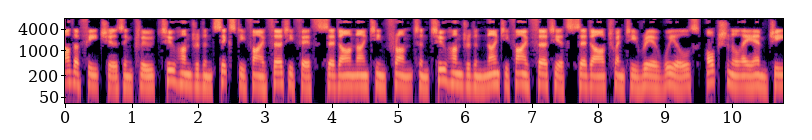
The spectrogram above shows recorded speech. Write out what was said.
Other features include 265 35 ZR19 front and 295 30 ZR20 rear wheels, optional AMG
